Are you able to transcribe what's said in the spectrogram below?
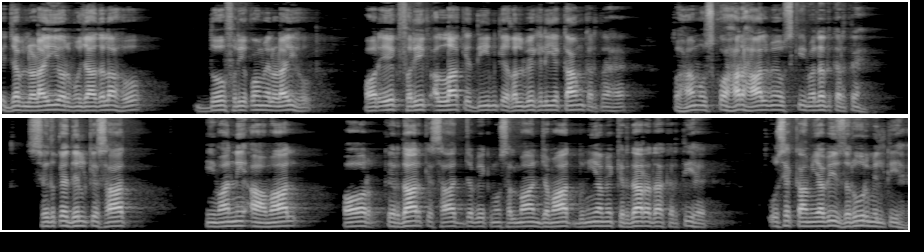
کہ جب لڑائی اور مجادلہ ہو، دو فریقوں میں لڑائی ہو اور ایک فریق اللہ کے دین کے غلبے کے لیے کام کرتا ہے، تو ہم اس کو ہر حال میں اس کی مدد کرتے ہیں۔ صدق دل کے ساتھ، ایمانی اعمال اور کردار کے ساتھ جب ایک مسلمان جماعت دنیا میں کردار ادا کرتی ہے تو اسے کامیابی ضرور ملتی ہے۔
